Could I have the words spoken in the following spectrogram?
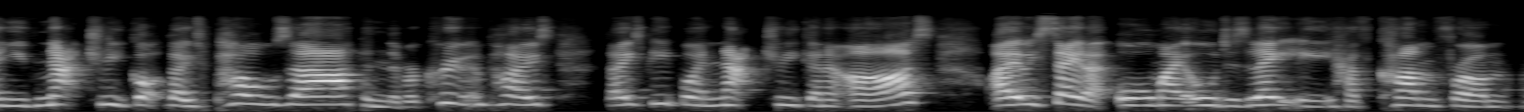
and you've naturally got those polls up and the recruitment posts those people are naturally going to ask. I always say like all my orders lately have come from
